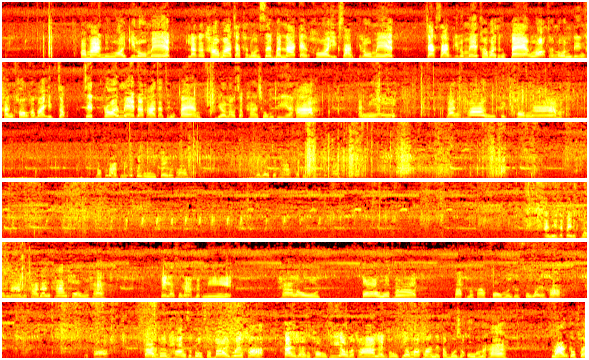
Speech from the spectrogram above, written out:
ประมาณ 100 กิโลเมตร แล้วก็เข้ามาจากถนนเส้นบ้านนาแก่งคอยอีก 3 กิโลเมตร จาก 3 กิโลเมตรเข้ามาถึงแปลงเลาะถนนดินคันคลองเข้ามาอีกจอก700 เมตรนะคะ จะถึงแปลง เดี๋ยวเราจะพาชมที่นะคะ อันนี้ด้านข้างคือติดคลองน้ำลักษณะที่จะเป็นอย่างนี้ไปนะคะ เดี๋ยวเราจะพาเข้าไปชมนะคะ อันนี้จะเป็นคลองน้ำนะคะ ด้านข้างคลองนะคะ เป็นลักษณะแบบนี้ ถ้าเราต้องเอารถมาปรับนะคะ คลองมันจะสวยค่ะ แล้วก็การเดินทางสะดวกสบายด้วยค่ะ ใกล้แหล่งท่องเที่ยวนะคะ แหล่งท่องเที่ยวมากมายในตำบลชะอมนะคะ ร้านกาแฟ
